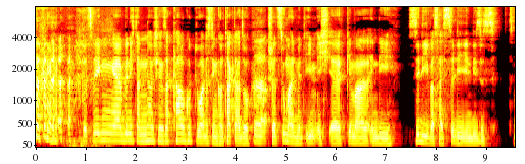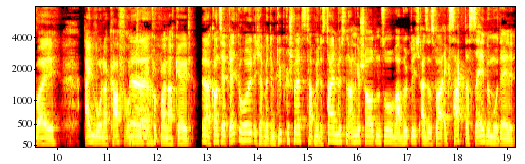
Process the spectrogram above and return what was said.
Deswegen äh, bin ich dann, habe ich gesagt, Carlo, gut, du hattest den Kontakt, also Ja. schwätzt du mal mit ihm. Ich äh, gehe mal in die City, was heißt City, in dieses zwei Einwohner Kaff und Ja. äh, guck mal nach Geld. Ja, Konzi hat Geld geholt, ich habe mit dem Typ geschwätzt, habe mir das Teil ein bisschen angeschaut und so, war wirklich, also es war exakt dasselbe Modell.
